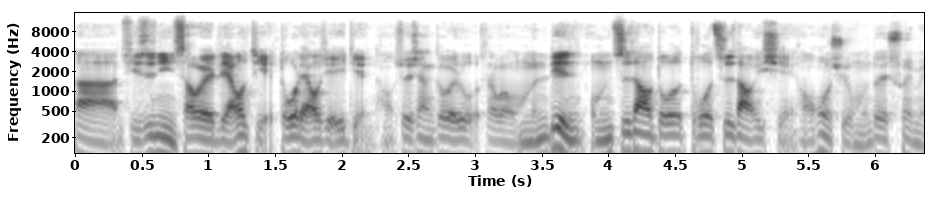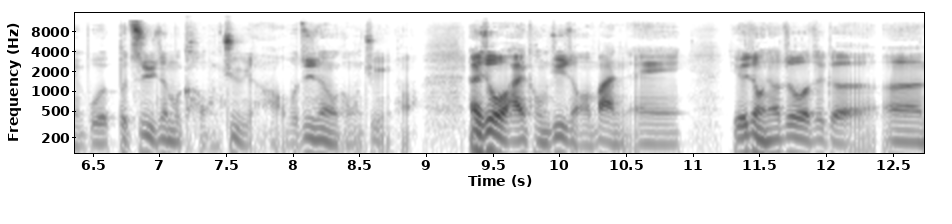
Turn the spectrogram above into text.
那其实你稍微了解多了解一点哦，所以像各位如果稍微我们练，我们知道多多知道一些哦，或许我们对睡眠不不至于这么恐惧了哈，不至于这么恐惧哦。那你说我还恐惧怎么办？诶，有一种叫做这个呃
